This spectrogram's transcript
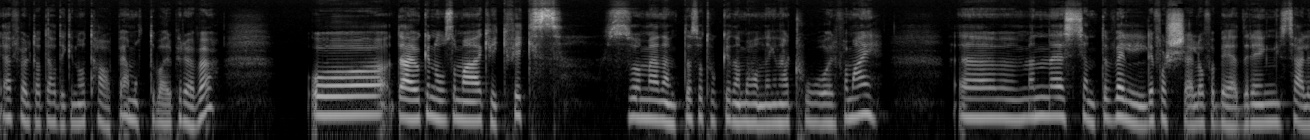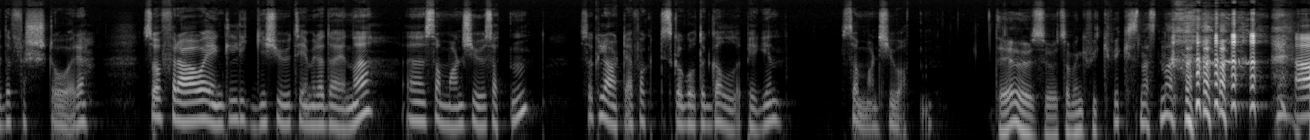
jeg følte at jeg hadde ikke noe å tape, jeg måtte bare prøve. Og det er jo ikke noe som er quick fix. Som jeg nevnte, så tok den behandlingen her to år for meg. Uh, men jeg kjente veldig forskjell og forbedring, særlig det første året. Så fra å egentlig ligge 20 timer i døgnet uh, sommeren 2017, så klarte jeg faktisk å gå til Galdhøpiggen sommeren 2018. Det høres jo ut som en quick fix, nesten. ja,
